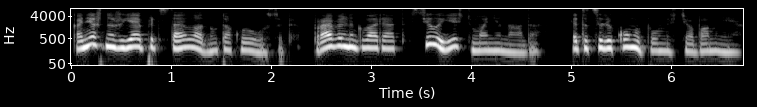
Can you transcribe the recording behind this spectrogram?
Конечно же, я и представила одну такую особь. Правильно говорят, силы есть, ума не надо. Это целиком и полностью обо мне.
